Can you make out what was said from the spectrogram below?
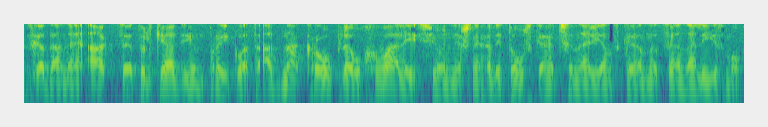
Згаданая акцыя толькі адзін прыклад, адна кропля ў хвалі сённяшняга літоўскага чынавенскага нацыяналізму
